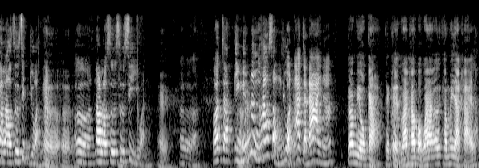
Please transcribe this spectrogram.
กับเราซื้อสิบหยวนเอไงอเออเออเราเราซื้อซื้อสี่หยวน เออเออว่าจะอีกนิดหนึ่งถ้าสองหยวนก็อาจจะได้นะก็มีโอกาสถ้าเกิดว่าเออเขาบอกว่าเออเขาไม่อยากขายแล้ว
